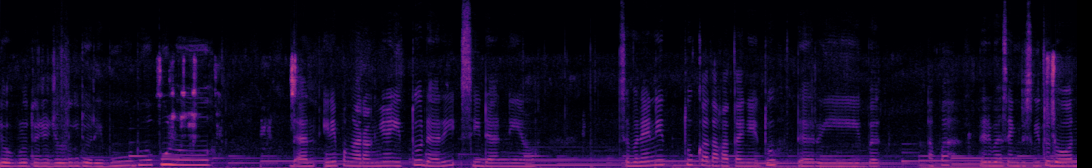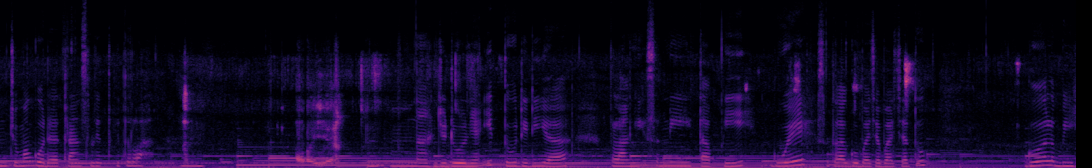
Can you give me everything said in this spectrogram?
27 Juli 2020 dan ini pengarangnya itu dari si Daniel. Sebenarnya ini tuh kata-katanya itu dari apa dari bahasa Inggris gitu don. Cuma gue udah translate gitulah. Oh iya judulnya itu di dia pelangi seni. Tapi gue setelah gue baca-baca tuh gue lebih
